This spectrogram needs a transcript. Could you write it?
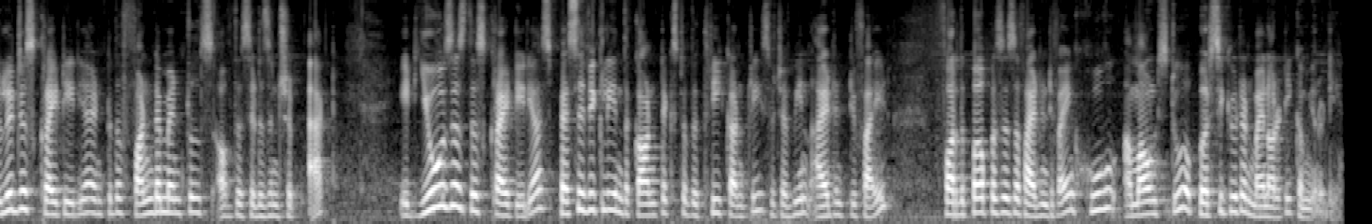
religious criteria into the fundamentals of the Citizenship Act. It uses this criteria specifically in the context of the three countries which have been identified for the purposes of identifying who amounts to a persecuted minority community.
